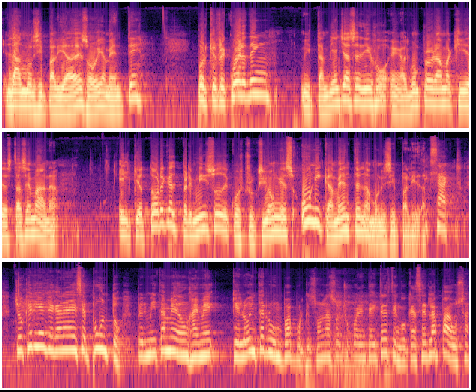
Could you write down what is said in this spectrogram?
las municipalidades obviamente, porque recuerden, y también ya se dijo en algún programa aquí de esta semana, el que otorga el permiso de construcción es únicamente la municipalidad. Exacto. Yo quería llegar a ese punto. Permítame, don Jaime, que lo interrumpa porque son las 8.43, tengo que hacer la pausa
